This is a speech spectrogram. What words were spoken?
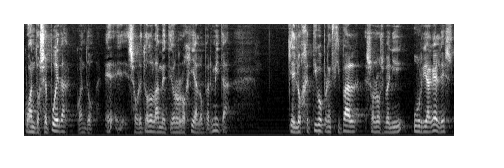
cuando se pueda, cuando eh, eh, sobre todo la meteorología lo permita, que el objetivo principal son los Beni Urriagueles,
